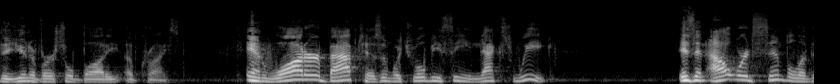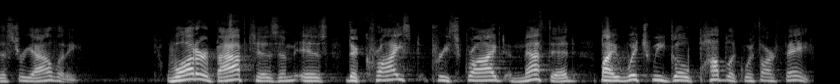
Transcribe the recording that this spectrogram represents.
the universal body of Christ. And water baptism, which we'll be seeing next week, is an outward symbol of this reality. Water baptism is the Christ prescribed method by which we go public with our faith.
